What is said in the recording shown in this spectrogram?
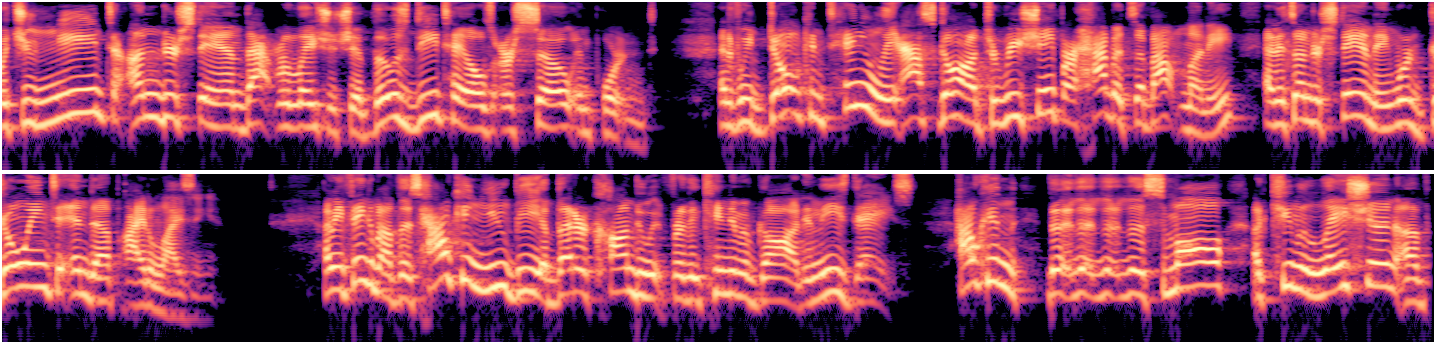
but you need to understand that relationship. Those details are so important. And if we don't continually ask God to reshape our habits about money and its understanding, we're going to end up idolizing it. I mean, think about this. How can you be a better conduit for the kingdom of God in these days? How can the, the, the, small accumulation of,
